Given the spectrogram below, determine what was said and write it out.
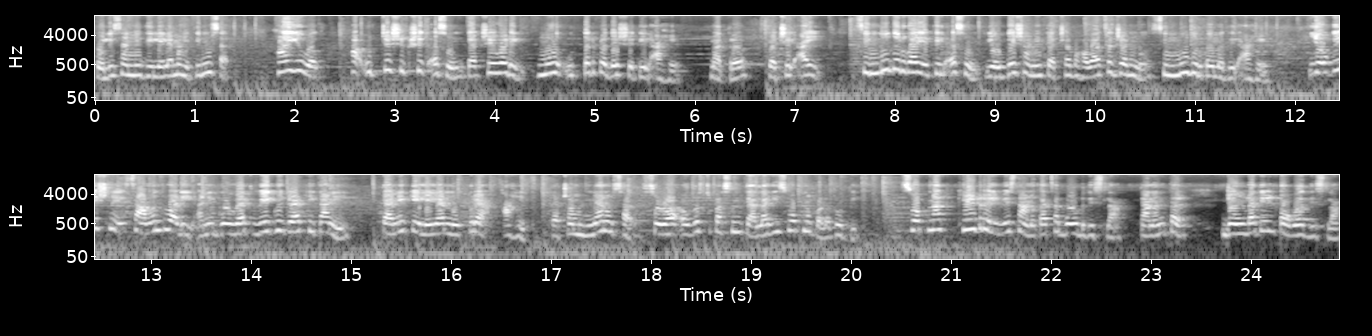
पोलिसांनी दिलेल्या माहितीनुसार हा युवक हा उच्च शिक्षित असून त्याचे वडील मूळ उत्तर प्रदेश येथील आहे. मात्र त्याची आई सिंधुदुर्ग येथील असून योगेश आणि त्याच्या भावाचा जन्म सिंधुदुर्ग मधील आहे. योगेशने सावंतवाडी आणि गोव्यात वेगवेगळ्या ठिकाणी त्याने केलेल्या नोकऱ्या आहेत. त्याच्या म्हणण्यानुसार सोळा ऑगस्टपासून त्याला ही स्वप्न पडत होती. स्वप्नात खेड रेल्वे स्थानकाचा बोर्ड दिसला. त्यानंतर जंगलातील टॉवर दिसला.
